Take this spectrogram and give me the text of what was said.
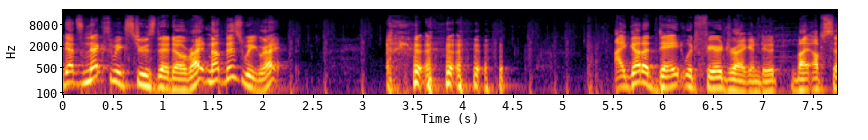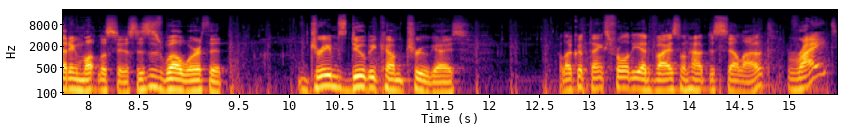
that's next week's Tuesday though, right? Not this week, right? I got a date with Fear Dragon, dude, by upsetting Mutlasis. This is well worth it. Dreams do become true, guys. Lowko, thanks for all the advice on how to sell out. Right?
